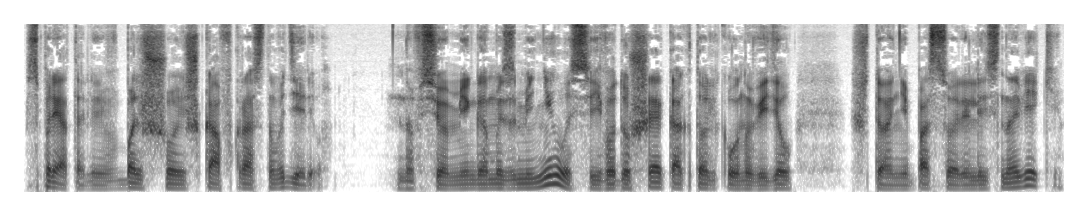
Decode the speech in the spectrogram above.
спрятали в большой шкаф красного дерева. Но все мигом изменилось в его душе, как только он увидел, что они поссорились навеки.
